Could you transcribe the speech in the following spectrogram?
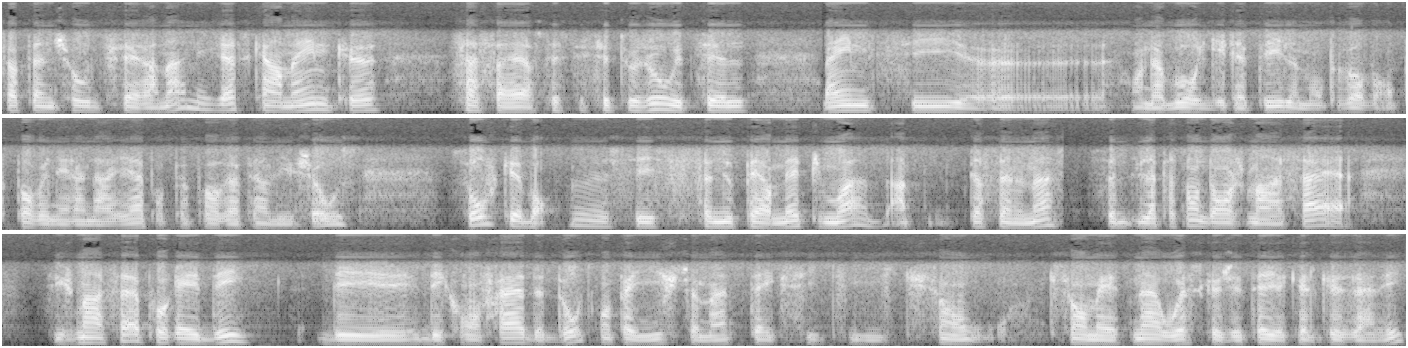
certaines choses différemment, mais il reste quand même que ça sert. C'est toujours utile, même si euh, on a beau regretter, là, mais on ne peut pas revenir en arrière, on ne peut pas refaire les choses. Sauf que, bon, ça nous permet, puis moi, personnellement, la façon dont je m'en sers, c'est que je m'en sers pour aider des, confrères de d'autres compagnies, justement, de taxi qui sont qui sont maintenant où est-ce que j'étais il y a quelques années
